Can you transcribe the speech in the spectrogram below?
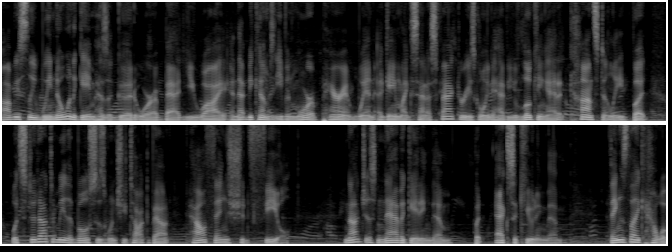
Obviously, we know when a game has a good or a bad UI, and that becomes even more apparent when a game like Satisfactory is going to have you looking at it constantly, but what stood out to me the most is when she talked about how things should feel. Not just navigating them, but executing them. Things like how a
